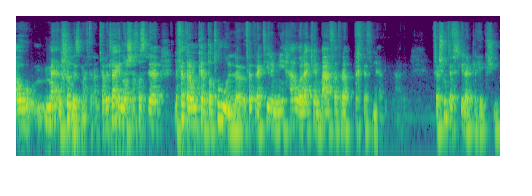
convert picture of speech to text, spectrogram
أو ماء الخبز مثلا. فبتلاقي إنه الشخص لفترة ممكن تطول فترة كثير منيحة ولكن بعد فترة تختفي هذه العاده فشو تفسيرك لهيك شيء؟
